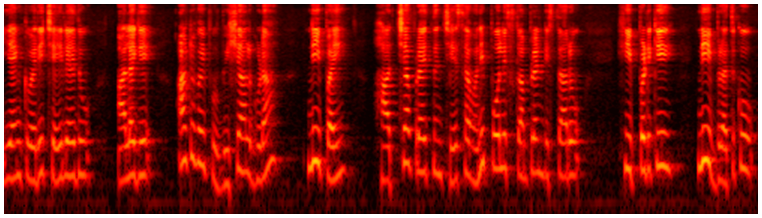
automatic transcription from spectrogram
ఎంక్వైరీ చేయలేదు. అలాగే అటువైపు విషయాలు కూడా నీపై హత్యా ప్రయత్నం చేశావని పోలీస్ కంప్లైంట్ ఇస్తారు. ఇప్పటికీ నీ బ్రతుకు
